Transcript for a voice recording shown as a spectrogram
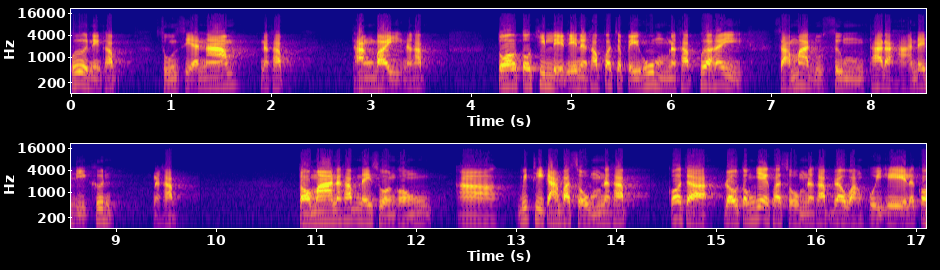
พืชเนี่ยครับสูญเสียน้ำนะครับ ทางใบนะครับ ตัวตัวคินเลตเองนะครับก็จะไปหุ้มนะครับ เพื่อให้สามารถดูดซึมธาตุอาหารได้ดีขึ้นนะครับ ต่อมานะครับในส่วนของอวิธีการผสมนะครับ ก็จะเราต้องแยกผสมนะครับ ระหว่างปุ๋ย A แล้วก็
